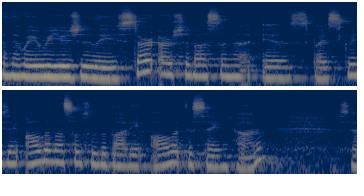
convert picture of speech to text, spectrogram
And the way we usually start our Shavasana is by squeezing all the muscles of the body all at the same time. So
